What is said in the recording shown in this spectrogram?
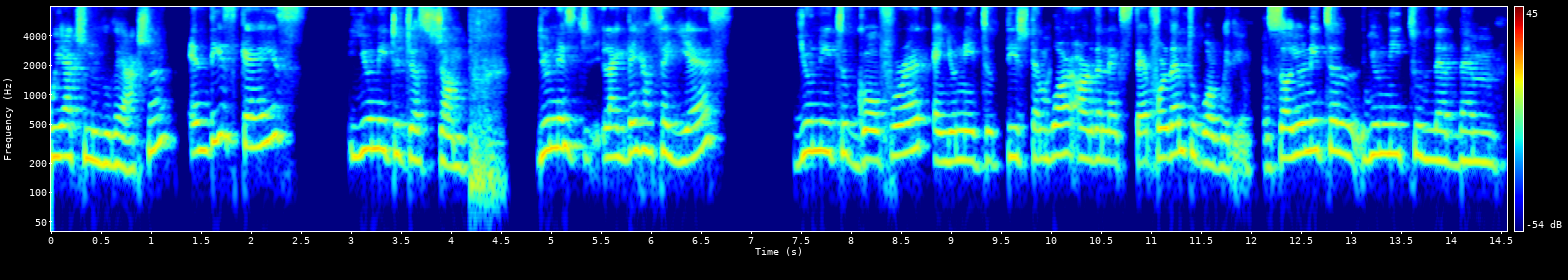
we actually do the action. In this case, you need to just jump. You need, like they have said yes, you need to go for it and you need to teach them what are the next steps for them to work with you. So you need to you need to let them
